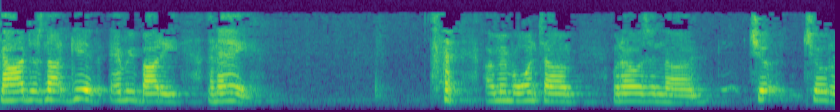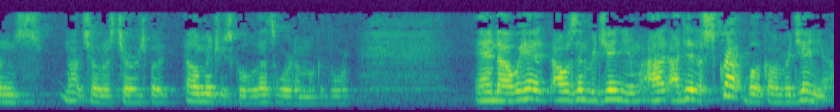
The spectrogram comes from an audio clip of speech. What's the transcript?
God does not give everybody an A. I remember one time when I was in uh, children's, not children's church, but elementary school. That's the word I'm looking for. And uh, we had, I was in Virginia. I, I did a scrapbook on Virginia,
